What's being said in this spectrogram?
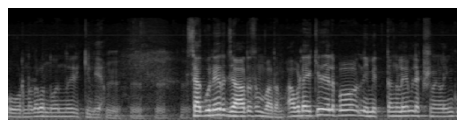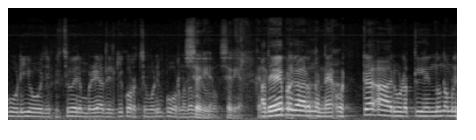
പൂർണത വന്നു എന്നിരിക്കില്ല. ശകുനേർ ജാത സംവാദം. അവിടേക്ക് ചിലപ്പോൾ നിമിത്തങ്ങളെയും ലക്ഷണങ്ങളെയും കൂടി യോജിപ്പിച്ച് വരുമ്പോഴേ അതിലേക്ക് കുറച്ചും കൂടി പൂർണത അതേപ്രകാരം വരുള്ളൂ. അതേ പ്രകാരം തന്നെ ഒറ്റ ആരൂഢത്തിൽ നിന്നും നമ്മൾ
